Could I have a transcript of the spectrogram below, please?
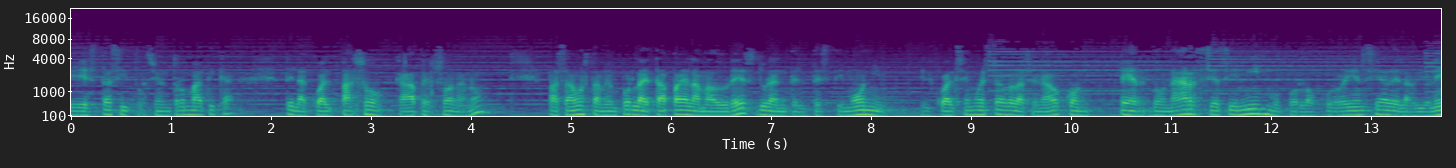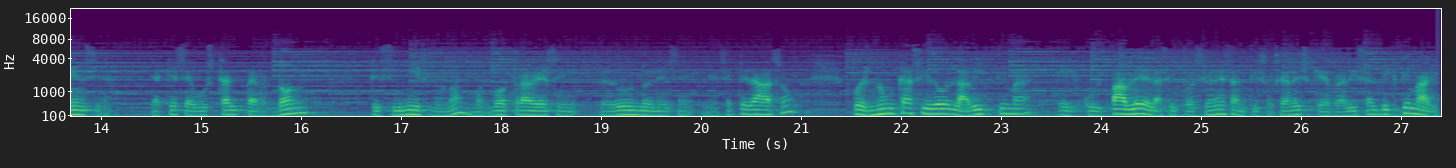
esta situación traumática de la cual pasó cada persona, ¿no? Pasamos también por la etapa de la madurez durante el testimonio, el cual se muestra relacionado con perdonarse a sí mismo por la ocurrencia de la violencia, ya que se busca el perdón de sí mismo, ¿no? Vuelvo otra vez y redundo en ese, en ese pedazo, pues nunca ha sido la víctima el culpable de las situaciones antisociales que realiza el victimario.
